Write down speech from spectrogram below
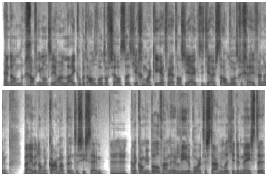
En dan gaf iemand jou een like op het antwoord. Of zelfs dat je gemarkeerd werd als jij hebt het juiste antwoord gegeven. En dan, wij hebben dan een karma puntensysteem. Mhm. En dan kwam je bovenaan de leaderboard te staan omdat je de meeste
